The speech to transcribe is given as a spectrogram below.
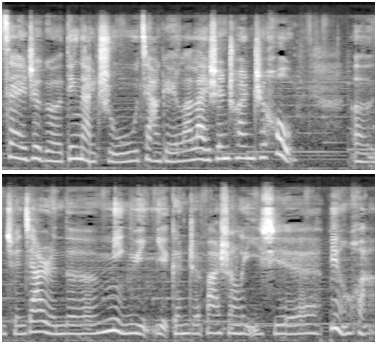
在这个丁乃竺嫁给了赖声川之后。嗯，全家人的命运也跟着发生了一些变化。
